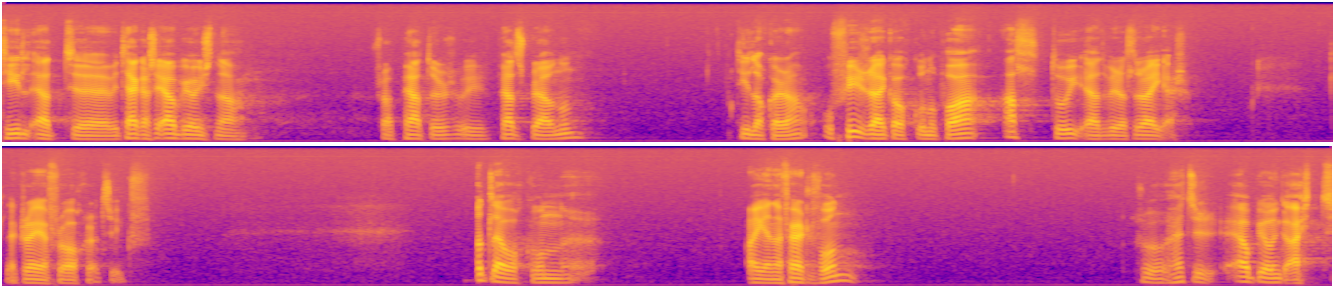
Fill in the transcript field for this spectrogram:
til at uh, vi tar seg avgjørelsene fra Peter, i Peters brevnen, til dere, og fyrreik dere på alt du er at vi er til reier. Til å greie fra akkurat trygg alle av okken eier en affærtelefon, så heter avbjøring 1.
